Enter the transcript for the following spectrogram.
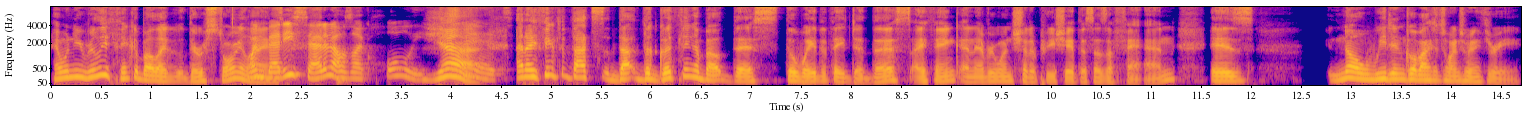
And when you really think about like their storyline, when Betty said it, I was like, "Holy Yeah. shit!" and I think that that's that the good thing about this, the way that they did this, I think, and everyone should appreciate this as a fan, is no, we didn't go back to 2023.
